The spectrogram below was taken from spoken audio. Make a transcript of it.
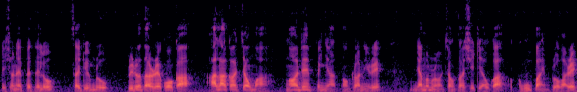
ဒီချောင်းနဲ့ပတ်သက်လို့စိုက်တွေမလို့ပရီဒတာရက်ကော့ကအာလာကကျောင်းမှာငါးတဲ့ပညာသွန်ကြနေရယ်မြန်မာမရုံကျောင်းသားရှိတယောက်ကအခုပိုင်ပြောပါရယ်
